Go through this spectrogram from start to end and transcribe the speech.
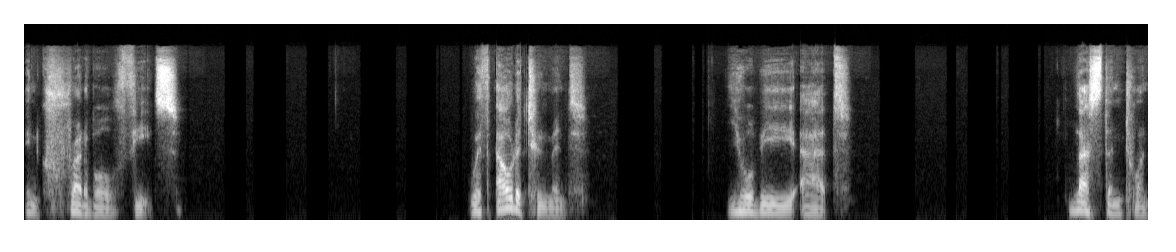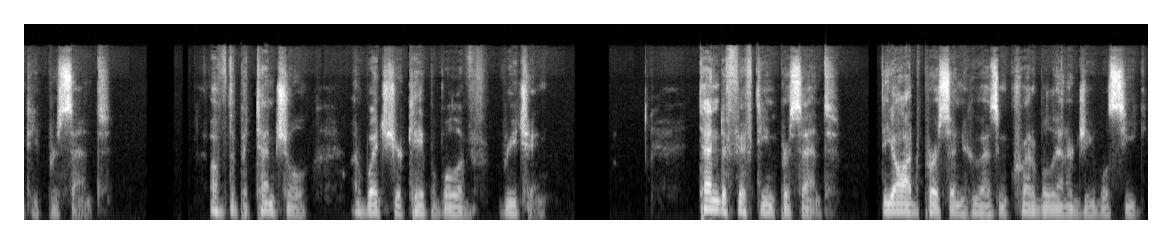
incredible feats. Without attunement, you will be at less than 20% of the potential on which you're capable of reaching. 10 to 15%. The odd person who has incredible energy will seek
